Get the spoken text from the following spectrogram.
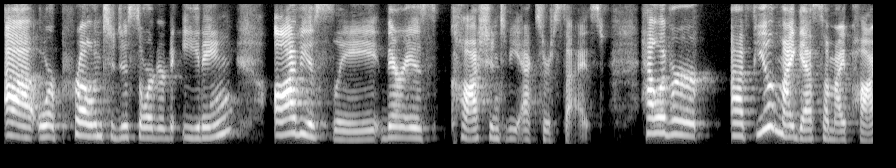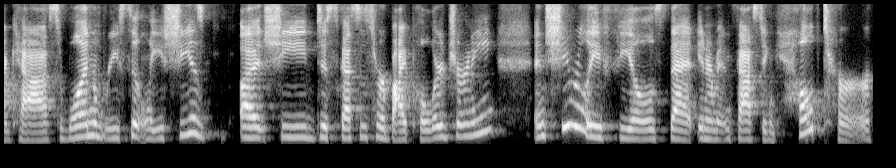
uh, or prone to disordered eating, obviously there is caution to be exercised. However, a few of my guests on my podcast, one recently, she is uh, she discusses her bipolar journey, and she really feels that intermittent fasting helped her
